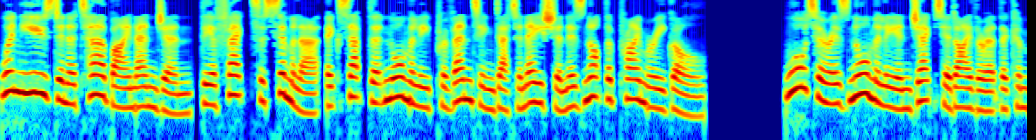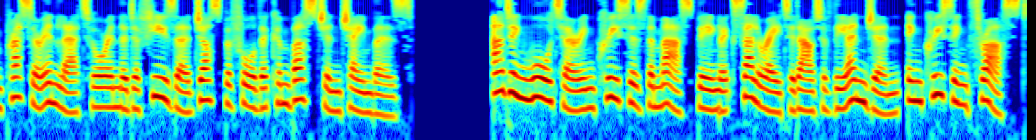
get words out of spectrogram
When used in a turbine engine, the effects are similar, except that normally preventing detonation is not the primary goal. Water is normally injected either at the compressor inlet or in the diffuser just before the combustion chambers. Adding water increases the mass being accelerated out of the engine, increasing thrust,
